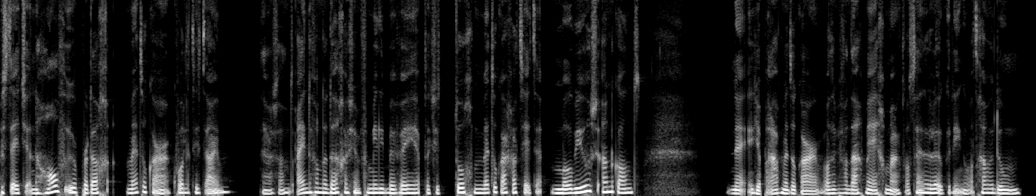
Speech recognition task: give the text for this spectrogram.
besteed je een half uur per dag met elkaar quality time dus aan het einde van de dag, als je een familie-BV hebt, dat je toch met elkaar gaat zitten. Mobius aan de kant. Nee, je praat met elkaar. Wat heb je vandaag meegemaakt? Wat zijn de leuke dingen? Wat gaan we doen?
